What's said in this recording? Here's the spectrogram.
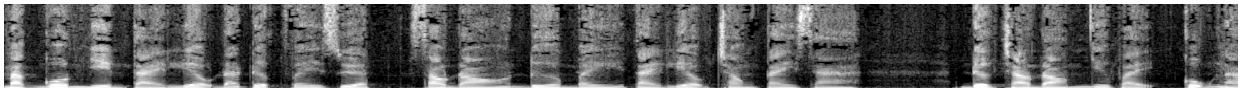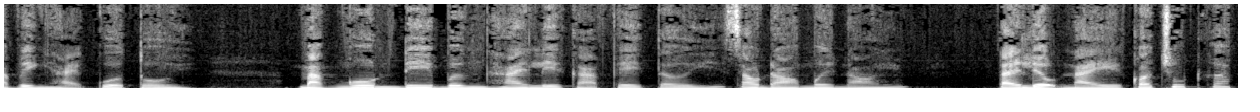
Mạc Ngôn nhìn tài liệu đã được phê duyệt, sau đó đưa mấy tài liệu trong tay ra. Được chào đón như vậy cũng là vinh hạnh của tôi. Mạc Ngôn đi bưng hai ly cà phê tới, sau đó mới nói. Tài liệu này có chút gấp.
